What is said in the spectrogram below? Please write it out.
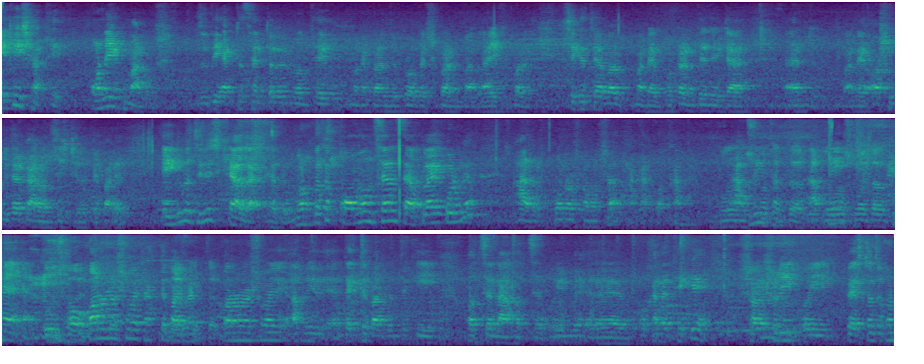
একই সাথে অনেক মানুষ যদি একটা সেন্টারের মধ্যে মনে করেন যে প্রবেশ করেন বা লাইভ করেন, সেক্ষেত্রে আবার মানে ভোটারদের এটা মানে অসুবিধার কারণ সৃষ্টি হতে পারে। এইগুলো জিনিস খেয়াল রাখতে হবে। মোট কথা কমন সেন্স অ্যাপ্লাই করলে আর কোনো সমস্যা থাকার কথা না। গণনার সময় থাকতে পারবেন। গণনার সময় আপনি দেখতে পারবেন যে কি হচ্ছে না হচ্ছে। ওই ওখানে থেকে সরাসরি ওই পেজটা যখন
